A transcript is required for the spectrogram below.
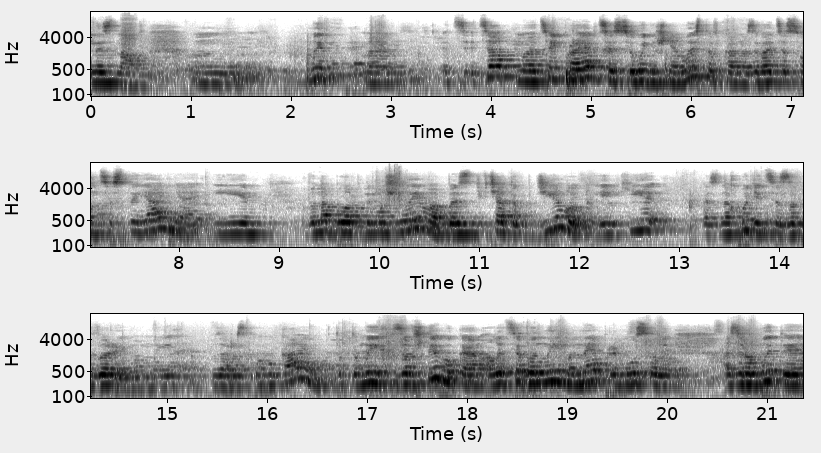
не знав. Ми, е, ця, цей проект, ця сьогоднішня виставка називається Сонцестояння, і вона була б неможлива без дівчаток бджілок, які знаходяться за дверима. Ми їх зараз погукаємо, тобто ми їх завжди гукаємо, але це вони мене примусили зробити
